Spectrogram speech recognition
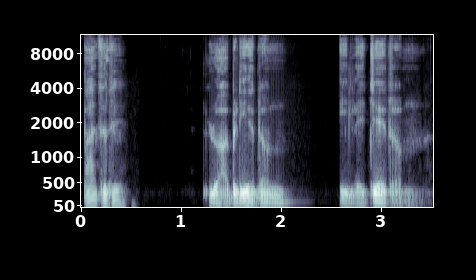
«Padre», lo abrieron y leyeron.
